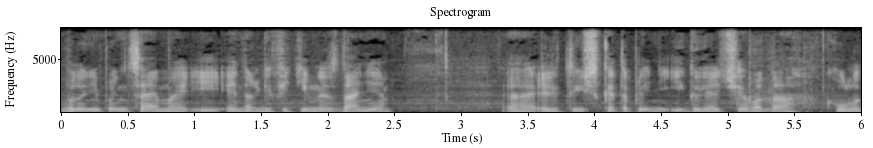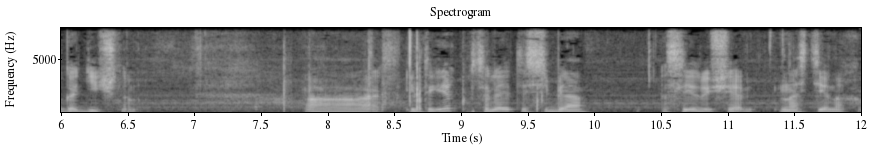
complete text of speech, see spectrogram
водонепроницаемое и энергоэффективное здание, электрическое отопление и горячая вода круглогодично. А, интерьер представляет из себя следующее. На стенах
